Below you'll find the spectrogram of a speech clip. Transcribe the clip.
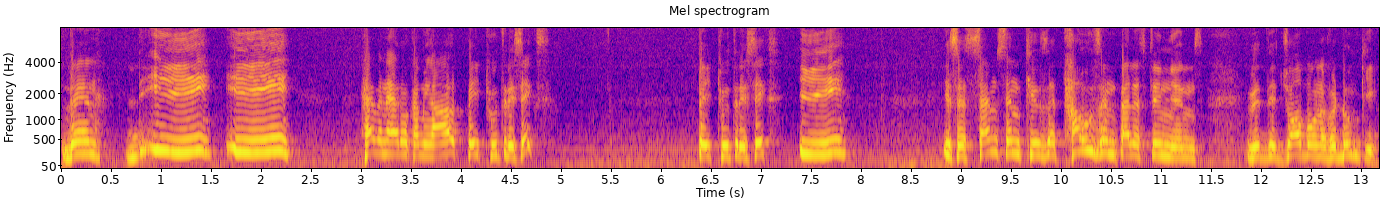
Then E, E, have an arrow coming out, page 236. Page 236, E, it says Samson kills a thousand Palestinians with the jawbone of a donkey,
